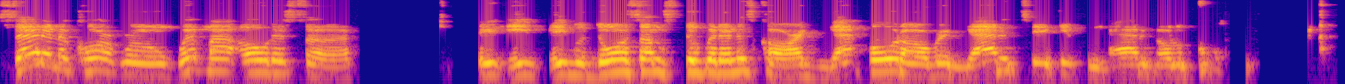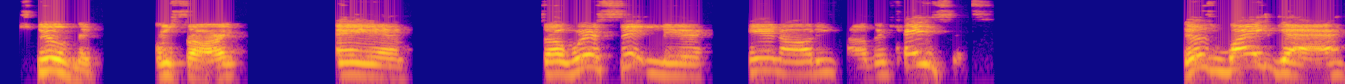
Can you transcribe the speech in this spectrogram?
Sat in the courtroom with my oldest son. He, he, he was doing something stupid in his car, got pulled over, got a ticket, and had to go to court. Excuse me. I'm sorry. And so we're sitting there hearing all these other cases. This white guy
